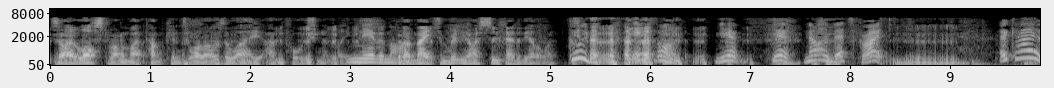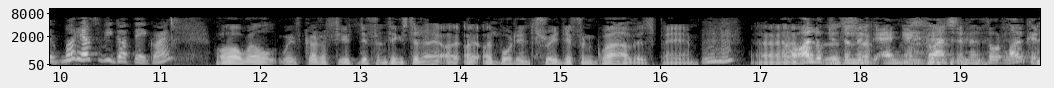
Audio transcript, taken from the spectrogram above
so I lost one of my pumpkins while I was away, unfortunately. Never mind. But I mind. made some really nice soup out of the other one. Good, excellent. Yep, yep. No, that's great. Okay, what else have you got there, Graham? Oh, well, we've got a few different things today. I, I, I bought in three different guavas, Pam. Mm-hmm. Uh, Oh, I looked at them uh, and, and, and glanced at them and thought loquat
